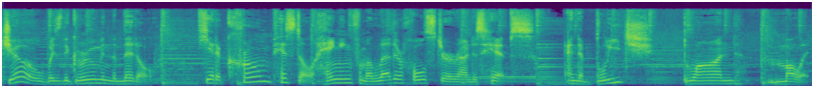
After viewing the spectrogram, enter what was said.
Joe was the groom in the middle. He had a chrome pistol hanging from a leather holster around his hips and a bleach blonde mullet.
